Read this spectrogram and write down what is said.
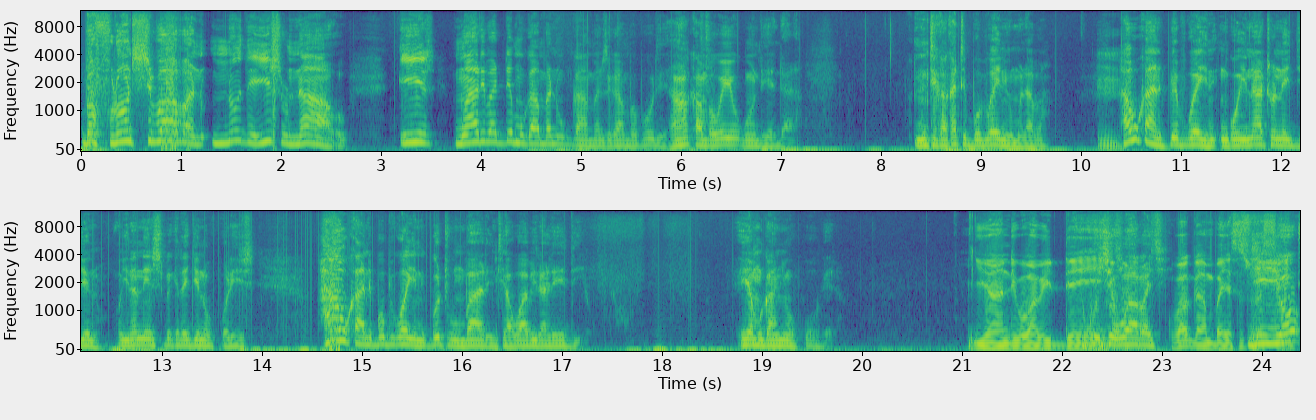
bafronts babano no the issue now is mwali badde mugamba nokugamba nzigamba buli akamba weyo gundi endala. Nti kakati bobi wine omulaba. How can bobi wine ng'oyina atone geno oyina ne inspector general of police how can bobi wine go to mbali nti awaabira radio? Eyamuganya okwogera yandiwabidde. Kukyewabaki kubagamba yasasula yiyo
